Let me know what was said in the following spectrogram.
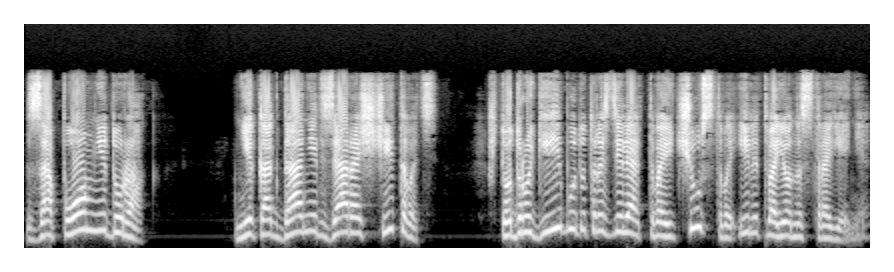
«Запомни, дурак, никогда нельзя рассчитывать, что другие будут разделять твои чувства или твое настроение».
